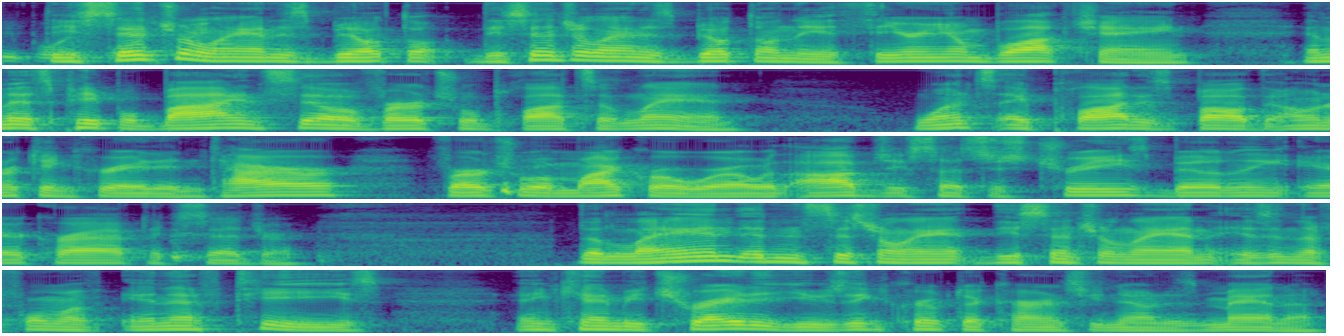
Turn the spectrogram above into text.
Decentraland is built on Decentraland is built on the Ethereum blockchain and lets people buy and sell virtual plots of land. Once a plot is bought, the owner can create an entire virtual micro world with objects such as trees, building, aircraft, etc. The land in Decentraland, Decentraland is in the form of NFTs and can be traded using cryptocurrency known as mana.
